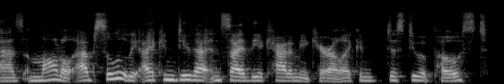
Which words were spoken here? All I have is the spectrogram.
as a model? Absolutely. I can do that inside the Academy, Carol. I can just do a post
